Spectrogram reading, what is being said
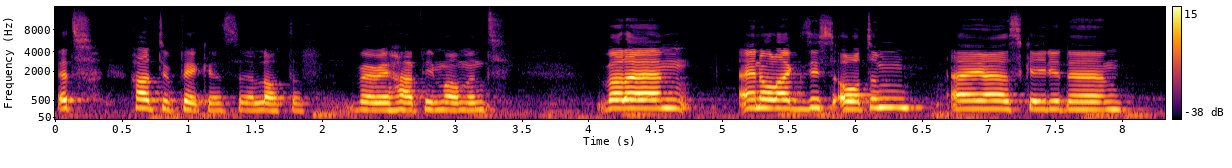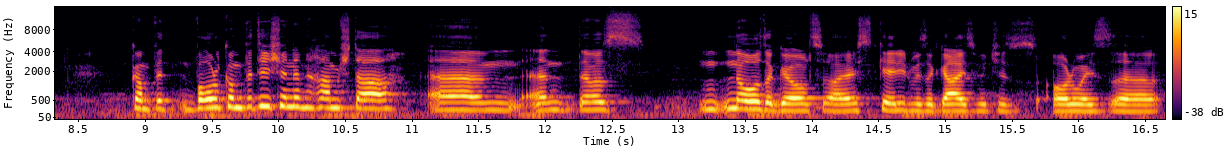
it's hard to pick. It's a lot of very happy moments. But um, I know, like this autumn, I uh, skated um, compet- ball competition in Halmstad, um, and there was no other girls, so I skated with the guys, which is always a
